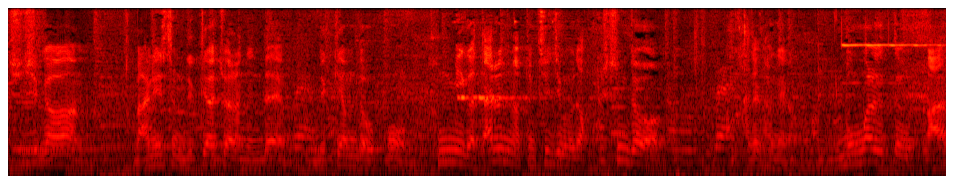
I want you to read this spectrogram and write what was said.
치즈가 많이 있으면 느끼할 줄 알았는데 느끼함도 없고 풍미가 다른 어떤 치즈보다 훨씬 더 가득하네요. 목말랐던 맛?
